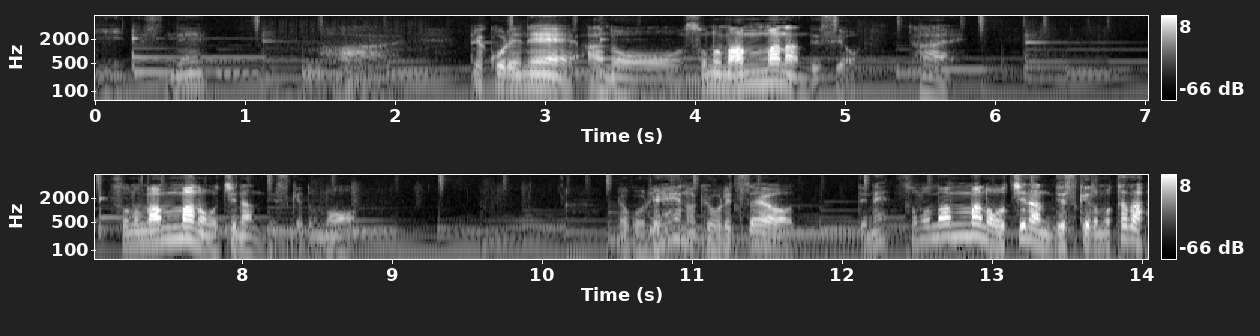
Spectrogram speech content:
いいですね。はい。いやこれねあのそのまんまなんですよ。はい。そのまんまのオチなんですけどもいやこれ例の行列だよってねそのまんまのオチなんですけどもただ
